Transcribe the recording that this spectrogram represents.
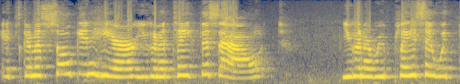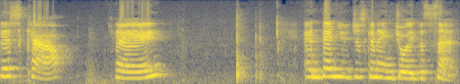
it's going to soak in here. You're going to take this out. You're going to replace it with this cap. Okay. And then you're just going to enjoy the scent.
